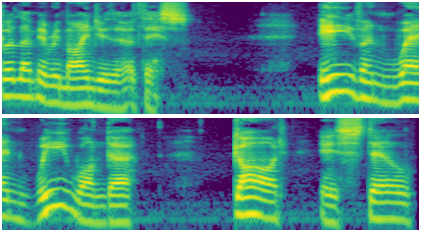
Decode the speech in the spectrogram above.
But let me remind you of this. Even when we wander, God is still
